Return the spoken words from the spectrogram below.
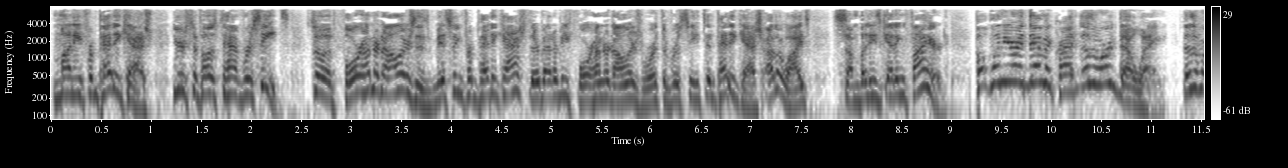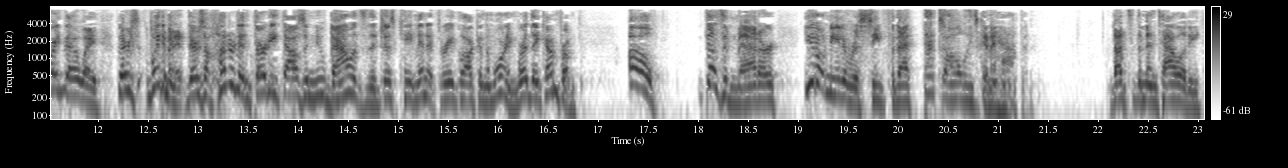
money from petty cash. You're supposed to have receipts. So if $400 is missing from petty cash, there better be $400 worth of receipts in petty cash. Otherwise, somebody's getting fired. But when you're a Democrat, it doesn't work that way. It doesn't work that way. There's, wait a minute, there's 130,000 new ballots that just came in at 3 o'clock in the morning. Where'd they come from? Oh, doesn't matter. You don't need a receipt for that. That's always going to happen. That's the mentality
